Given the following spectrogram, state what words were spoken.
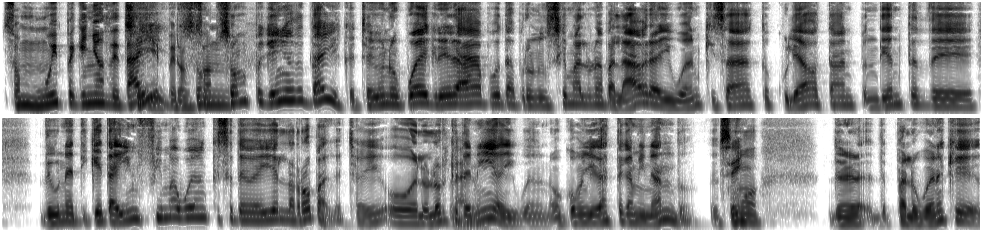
Son muy pequeños detalles, Sí, pero son... son pequeños detalles, ¿cachai? Uno puede creer, ah, puta, pronuncié mal una palabra y, weón, quizás estos culiados estaban pendientes de, de una etiqueta ínfima, weón, que se te veía en la ropa, ¿cachai? O el olor que Claro. tenía y, weón, o cómo llegaste caminando. Es Sí. como, de- de- para los weones que,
